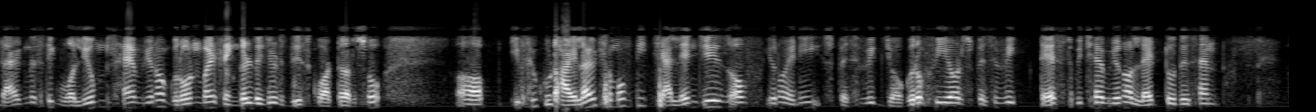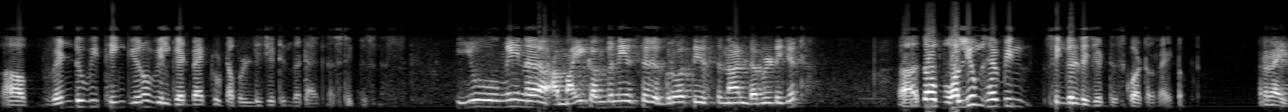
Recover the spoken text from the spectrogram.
diagnostic volumes have, you know, grown by single digits this quarter. So, uh, if you could highlight some of the challenges of, you know, any specific geography or specific test which have, you know, led to this and uh, when do we think, you know, we'll get back to double digit in the diagnostic business? You mean uh, my company's growth is not double digit? Uh, the volumes have been single digit this quarter, right? Right.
